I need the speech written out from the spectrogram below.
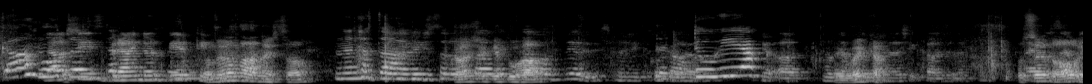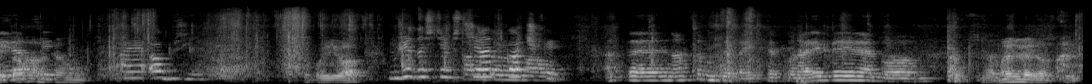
Kámo, to Další je zbraň do sbírky. To nenatáhneš, co? Nenatáhnu. Víš, co Ukáž, dostal jak je tuhá. říkali. Tuhý jak no, Jak vejka. To se je to, zavírat vytáhá, kámo. a je obří. Se podívat? Můžete s tím střílet kočky. A to je na co může být? Jako na ryby nebo... Na medvěda spíš.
